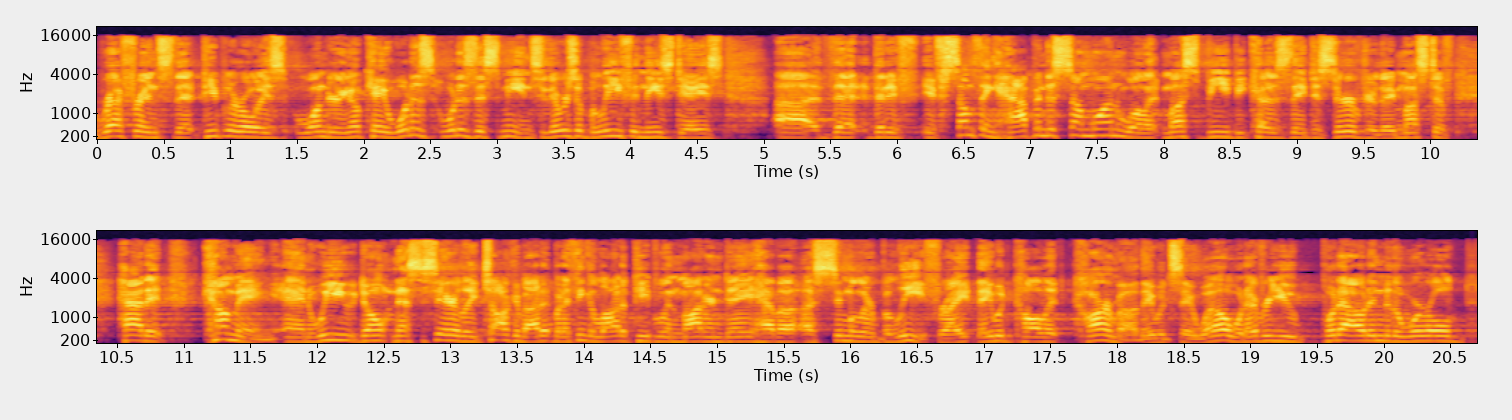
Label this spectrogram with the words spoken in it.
reference that people are always wondering, okay, what does what does this mean? See, there was a belief in these days uh, that that if if something happened to someone, well, it must be because they deserved or they must have had it coming, and we don't necessarily talk about it, but I think a lot of people in modern day have a, a similar belief, right? They would call it karma. They would say, well, whatever you put out into the world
